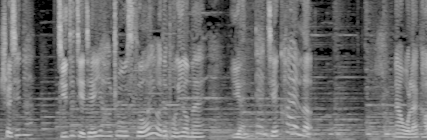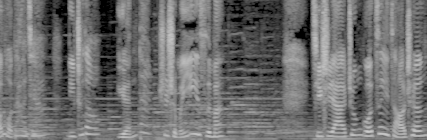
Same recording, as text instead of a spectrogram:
首先呢，橘子姐姐要祝所有的朋友们元旦节快乐。那我来考考大家，你知道元旦是什么意思吗？其实啊，中国最早称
